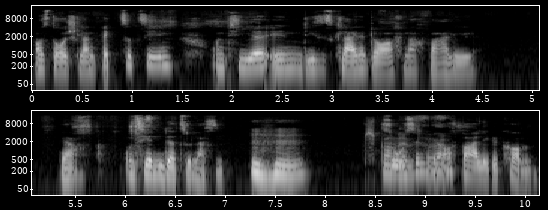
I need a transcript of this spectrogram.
aus Deutschland wegzuziehen und hier in dieses kleine Dorf nach Bali, ja, uns hier niederzulassen. Mhm. Spannend, so sind wir auf Bali gekommen.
